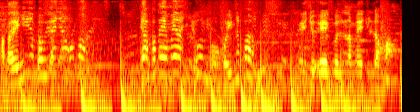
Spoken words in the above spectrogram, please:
Patayin niyo yan, bawian niya ako pa. Yan, patayin mo yan. Yun, okay na pa. Medyo egol na medyo lamang.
